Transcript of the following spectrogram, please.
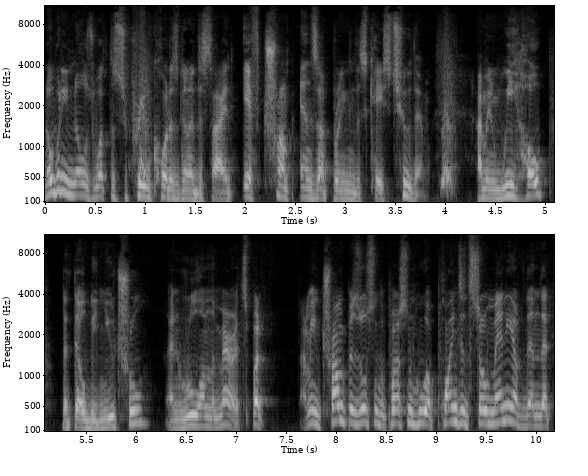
nobody knows what the Supreme Court is going to decide if Trump ends up bringing this case to them. I mean, we hope that they'll be neutral and rule on the merits. But, I mean, Trump is also the person who appointed so many of them that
